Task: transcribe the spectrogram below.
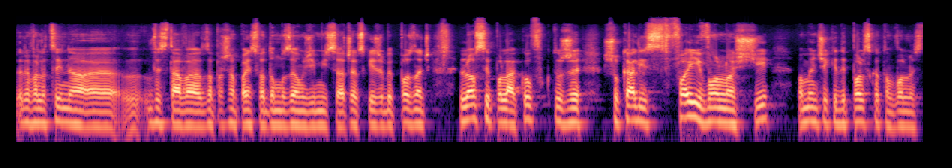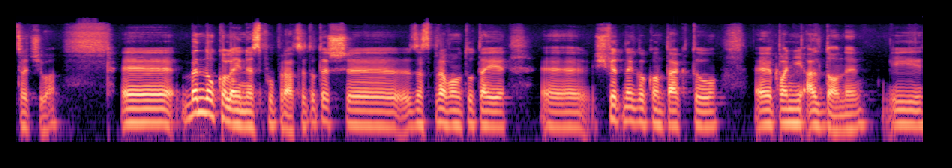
Rewelacyjna e, wystawa. Zapraszam Państwa do Muzeum Ziemi Sochaczewskiej, żeby poznać losy Polaków, którzy szukali swojej wolności w momencie, kiedy Polska tą wolność straciła. E, Będą kolejne współprace. To też e, za sprawą tutaj świetnego kontaktu pani Aldony. I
